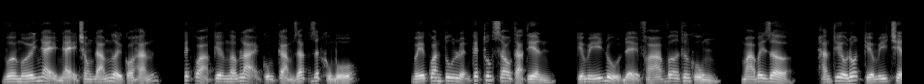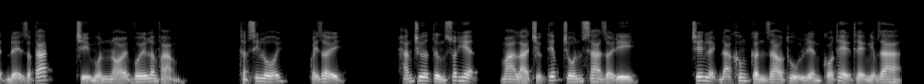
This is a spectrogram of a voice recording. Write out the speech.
Vừa mới nhảy nhảy trong đám người có hắn, kết quả kia ngẫm lại cũng cảm giác rất khủng bố. Bế quan tu luyện kết thúc sau tả tiên kiếm ý đủ để phá vỡ thương khung, mà bây giờ, hắn thiêu đốt kiếm ý triệt để dập tắt, chỉ muốn nói với lâm phàm. Thật xin lỗi, quấy rầy. Hắn chưa từng xuất hiện, mà là trực tiếp trốn xa rời đi. Trên lệch đã không cần giao thủ liền có thể thể nghiệm ra,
